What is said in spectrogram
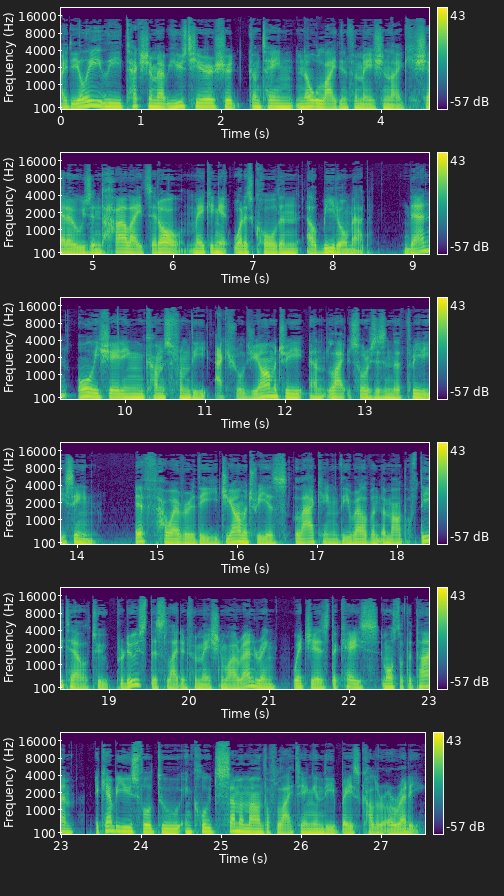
Ideally, the texture map used here should contain no light information like shadows and highlights at all, making it what is called an albedo map. Then, all the shading comes from the actual geometry and light sources in the 3D scene. If, however, the geometry is lacking the relevant amount of detail to produce this light information while rendering, which is the case most of the time, it can be useful to include some amount of lighting in the base color already.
